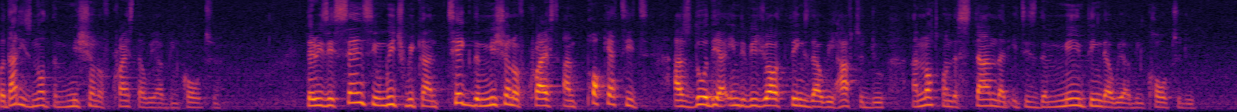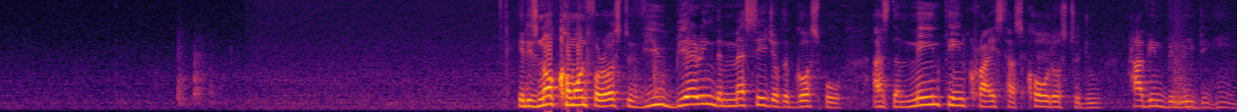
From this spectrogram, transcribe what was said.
but that is not the mission of Christ that we have been called to. There is a sense in which we can take the mission of Christ and pocket it as though they are individual things that we have to do and not understand that it is the main thing that we have been called to do. It is not common for us to view bearing the message of the gospel as the main thing Christ has called us to do, having believed in Him.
